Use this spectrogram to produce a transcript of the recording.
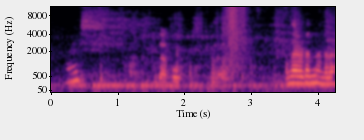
പോ അതാ എവിടെ എല്ലാം ഉണ്ടതാ?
